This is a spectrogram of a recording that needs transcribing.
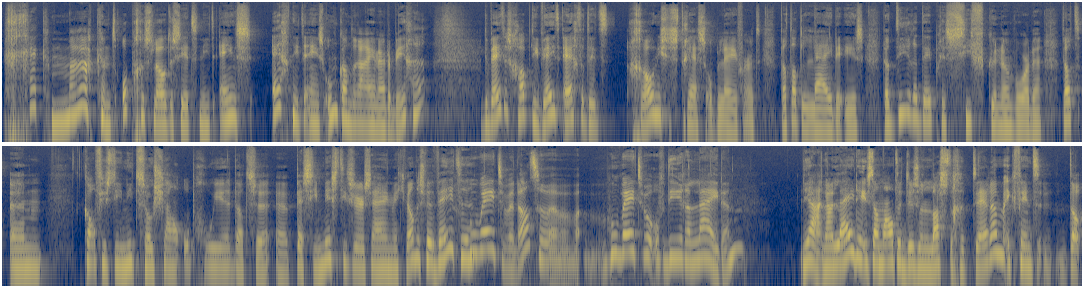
gekmakend opgesloten zit, niet eens, echt niet eens om kan draaien naar de biggen. De wetenschap die weet echt dat dit chronische stress oplevert, dat dat lijden is, dat dieren depressief kunnen worden, dat um, kalfjes die niet sociaal opgroeien, dat ze uh, pessimistischer zijn, weet je wel. Dus we weten. Hoe weten we dat? Hoe weten we of dieren lijden? Ja, nou lijden is dan altijd dus een lastige term. Ik vind dat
